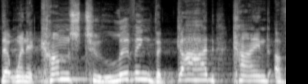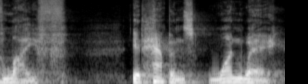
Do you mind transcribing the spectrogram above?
that when it comes to living the God kind of life, it happens one way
